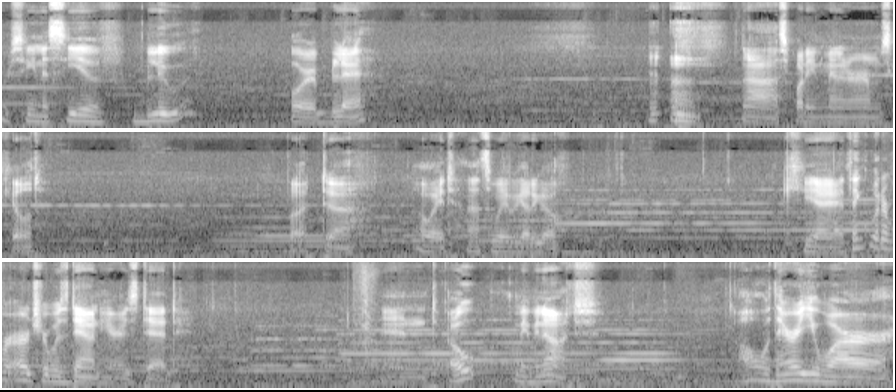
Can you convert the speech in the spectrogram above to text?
We're seeing a sea of blue, or bleu. ah, Swadian men at arms killed. But, uh, oh wait, that's the way we gotta go. Okay, I think whatever archer was down here is dead. And, oh, maybe not. Oh, there you are.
